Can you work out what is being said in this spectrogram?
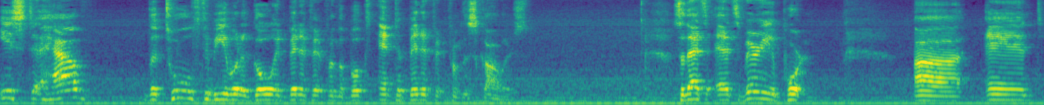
is to have the tools to be able to go and benefit from the books and to benefit from the scholars. So that's that's very important. Uh, and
